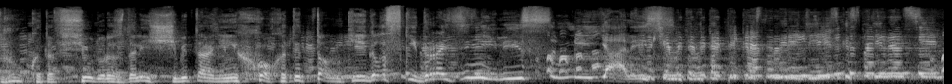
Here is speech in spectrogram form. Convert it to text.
Вдруг отовсюду раздались щебетания и хохот, и тонкие голоски дразнили и смеялись. Зачем это вы так прекрасно нарядились, господин Ансельм?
